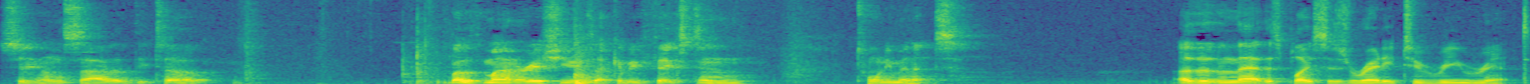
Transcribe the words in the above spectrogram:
sitting on the side of the tub. Both minor issues that could be fixed in 20 minutes. Other than that, this place is ready to re-rent.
